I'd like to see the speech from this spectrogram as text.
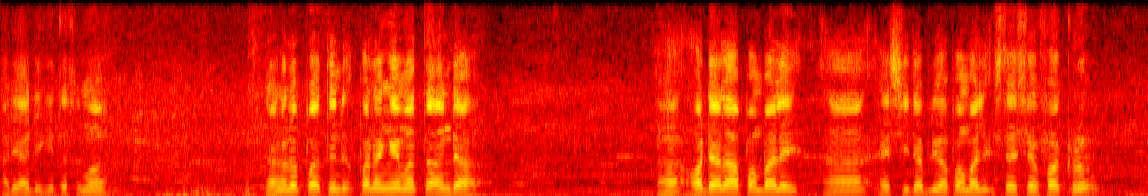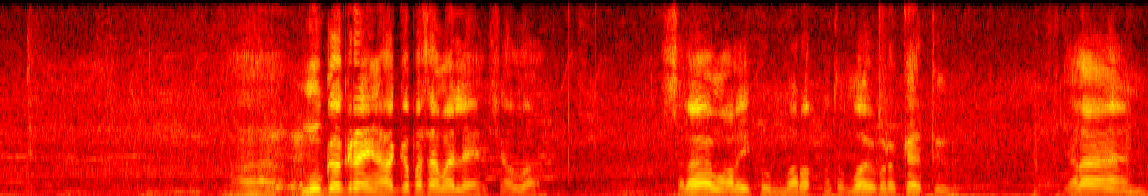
adik-adik kita semua. Jangan lupa tunduk pandangan mata anda. Uh, orderlah apam balik uh, SCW apam balik stesen Fakru. Uh, Muga Grand harga pasar Malay insya-Allah. Assalamualaikum warahmatullahi wabarakatuh. Jalan.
